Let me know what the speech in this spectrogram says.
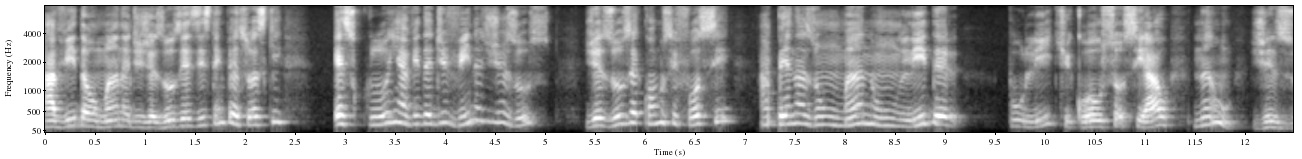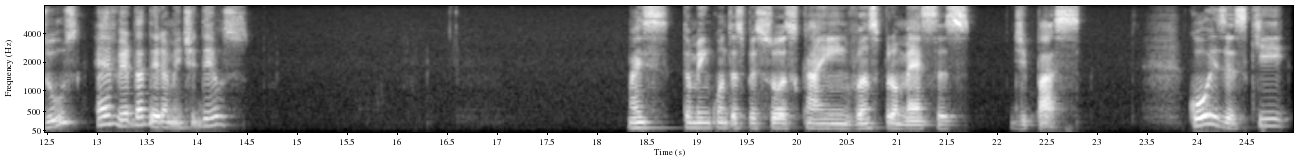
a vida humana de Jesus. E existem pessoas que excluem a vida divina de Jesus. Jesus é como se fosse apenas um humano, um líder político ou social. Não, Jesus é verdadeiramente Deus. Mas também quantas pessoas caem em vãs promessas de paz. Coisas que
